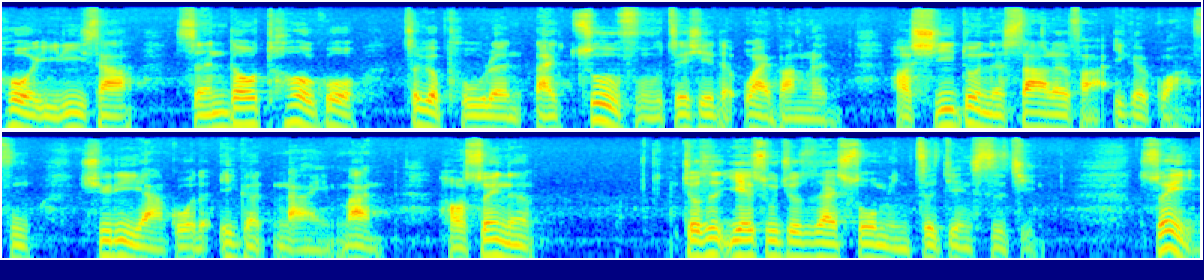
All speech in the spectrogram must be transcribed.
或以利沙，神都透过。这个仆人来祝福这些的外邦人。好，西顿的撒勒法一个寡妇，叙利亚国的一个乃曼。好，所以呢，就是耶稣就是在说明这件事情。所以，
